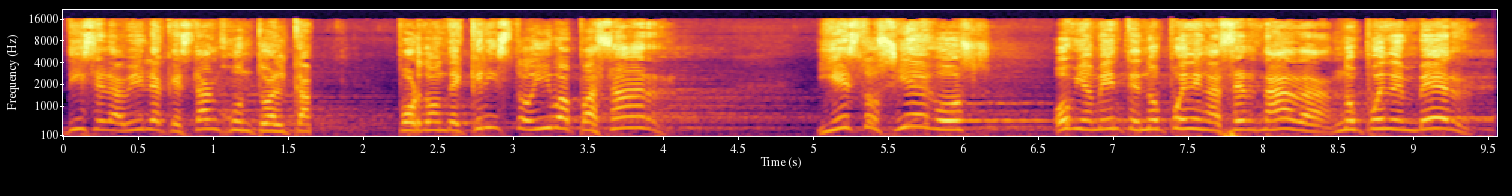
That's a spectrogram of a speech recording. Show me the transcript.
dice la Biblia que están junto al camino por donde Cristo iba a pasar. Y estos ciegos obviamente no pueden hacer nada, no pueden ver.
